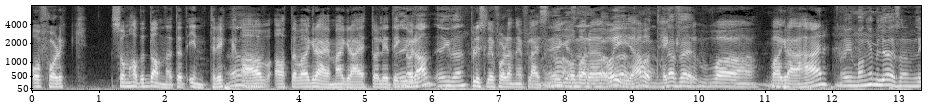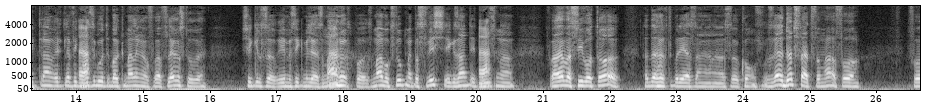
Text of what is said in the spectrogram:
Og folk som hadde dannet et inntrykk Ja. av at det var greie meg greit og litt ignorant, Ikke sant? plutselig får den i fleisen og bare Oi, her var tekst. Hva, hva er greia her? Og i mange miljøer som likte den virkelig. Jeg fikk Ja. masse gode tilbakemeldinger fra flere store skikkelser i musikkmiljøet som jeg har hørt på. Som jeg har vokst opp med på Swish ikke sant, i Ja. 1000 og, Fra jeg var syv-åtte år. Hadde jeg hørt på de her sangene. Så, kom, så det er jo dødsfett for meg å få, få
